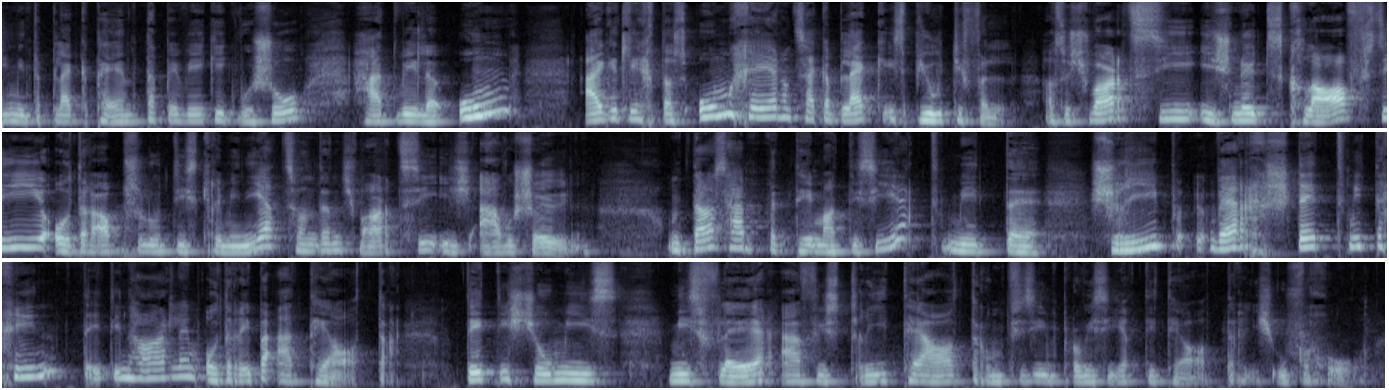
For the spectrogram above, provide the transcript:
mit der Black Panther Bewegung, wo schon hat um eigentlich das umkehren und sagen Black is beautiful. Also schwarz sein ist nicht Sklav sein oder absolut diskriminiert, sondern schwarz sein ist auch schön. Und das hat man thematisiert mit der Schreibwerkstätte mit den Kindern dort in Harlem oder eben auch Theater. Dort ist schon mein, mein Flair auch für das Streittheater und für das improvisierte Theater ist aufgekommen.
